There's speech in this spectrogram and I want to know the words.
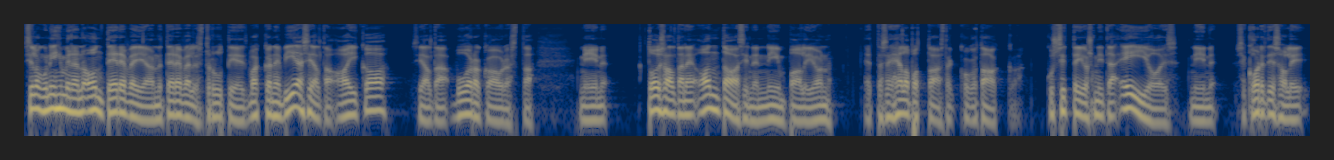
silloin kun ihminen on terve ja on ne terveelliset rutiinit, vaikka ne vie sieltä aikaa, sieltä vuorokaudesta, niin toisaalta ne antaa sinne niin paljon, että se helpottaa sitä koko taakkaa. Kun sitten jos niitä ei olisi, niin se kortisoli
